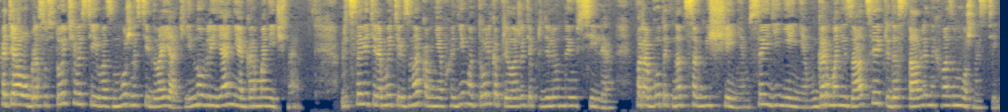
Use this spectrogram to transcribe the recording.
хотя образ устойчивости и возможностей двоякий, но влияние гармоничное. Представителям этих знаков необходимо только приложить определенные усилия, поработать над совмещением, соединением, гармонизацией предоставленных возможностей.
